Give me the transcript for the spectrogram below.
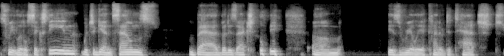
sweet little 16 which again sounds bad but is actually um is really a kind of detached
